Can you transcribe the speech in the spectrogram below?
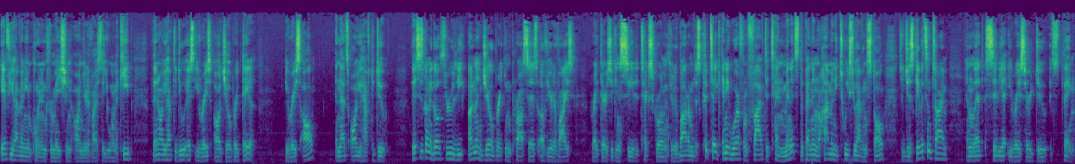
If you have any important information on your device that you want to keep, then all you have to do is erase all jailbreak data. Erase all, and that's all you have to do. This is going to go through the unjailbreaking process of your device right there as you can see the text scrolling through the bottom. This could take anywhere from 5 to 10 minutes depending on how many tweaks you have installed. So just give it some time and let Cydia Eraser do its thing.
